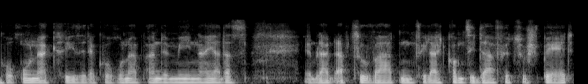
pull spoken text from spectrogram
Corona-Krise, der Corona-Pandemie, naja, das bleibt abzuwarten. Vielleicht kommt sie dafür zu spät.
